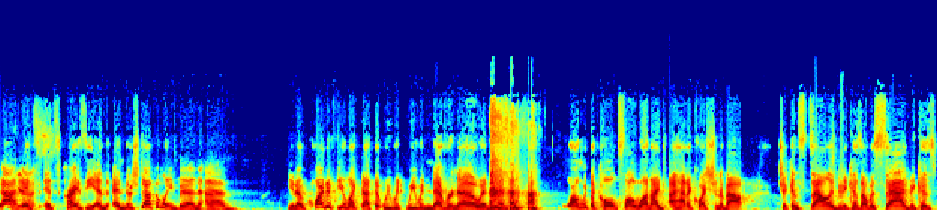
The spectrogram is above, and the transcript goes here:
Yeah Yes. it's it's crazy and and there's definitely been um you know, quite a few like that that we would we would never know. And, and along with the cold slaw one, I, I had a question about chicken salad because I was sad because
